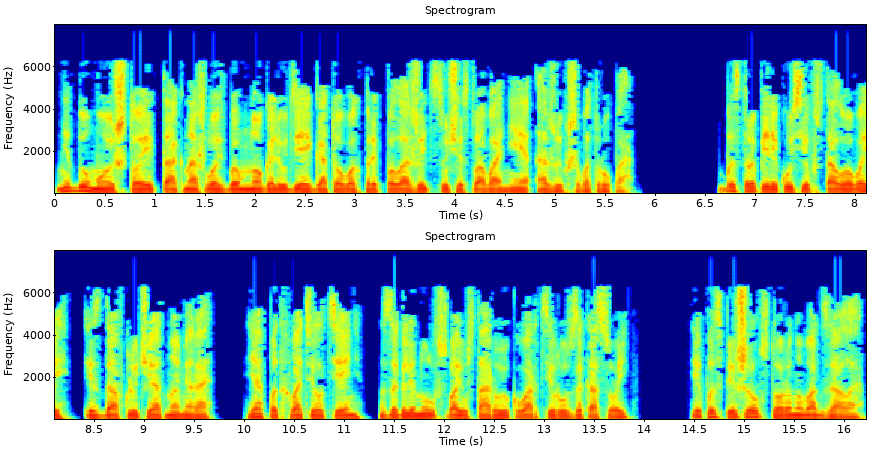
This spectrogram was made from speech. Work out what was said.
не думаю, что и так нашлось бы много людей, готовых предположить существование ожившего трупа. Быстро перекусив в столовой и сдав ключи от номера, я подхватил тень, заглянул в свою старую квартиру за косой и поспешил в сторону вокзала.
